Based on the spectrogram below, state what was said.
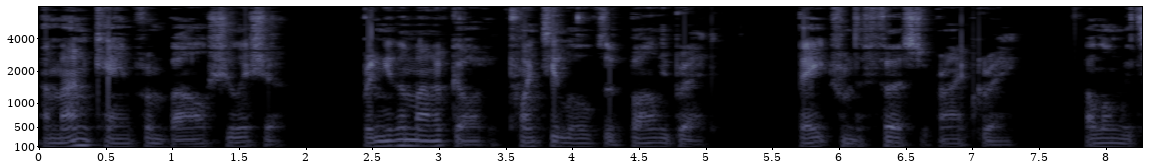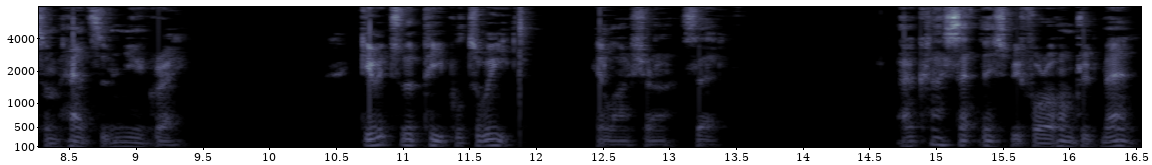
A man came from Baal Shalisha, bringing the man of God twenty loaves of barley bread, baked from the first ripe grain along with some heads of new grain. Give it to the people to eat, Elisha said. How can I set this before a hundred men?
